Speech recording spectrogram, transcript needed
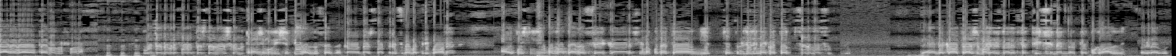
Da, da, da, to je dobra fora. Pogotovo je dobra fora to što, znaš, onda tražimo više piva za sebe, kao, znaš, svaka recimo ima tri bona, ali pošto mi oba dva benda se kao računamo da je to nije četvr ljudi, nego je to sedam, osam. Da. Onda kao tražimo još dodatno piće na, na, po, glavi tog razloga.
